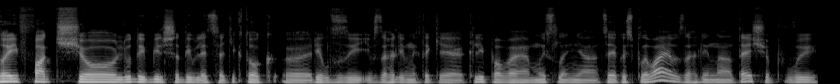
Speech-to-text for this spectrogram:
Той факт, що люди більше дивляться TikTok, е, рілзи, і взагалі в них таке кліпове мислення, це якось впливає взагалі на те, щоб ви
